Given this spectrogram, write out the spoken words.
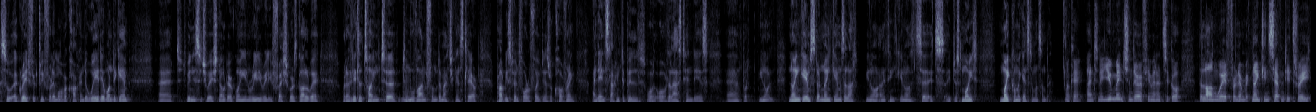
So a great victory for them over Cork and the way they won the game. Uh, to be in this situation now, they're going in really, really fresh. Whereas Galway, would have little time to, to mm. move on from the match against Clare, probably spend four or five days recovering and then starting to build over, over the last 10 days. Uh, but, you know, nine games, there are nine games a lot, you know, and I think, you know, it's, uh, it's it just might might come against them on Sunday. Okay, Anthony, you mentioned there a few minutes ago the long wait for Limerick. 1973,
